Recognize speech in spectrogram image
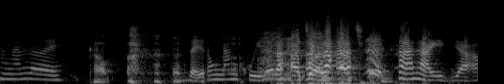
ทั้งนั้นเลย ครับ สงสัยจะต้องนั่งคุยแล้วล่ะ เชิญครับเชิญ ท่าทางอีกยาว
